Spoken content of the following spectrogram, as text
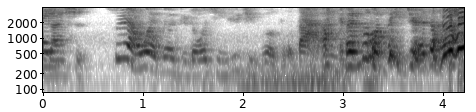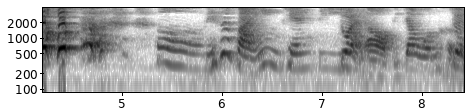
应该是。虽然我也没有觉得我情绪起伏有多大，可能是我自己觉得。嗯，你是反应偏低，对哦，比较温和。对，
